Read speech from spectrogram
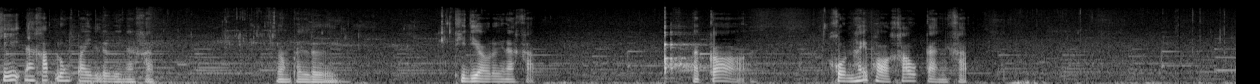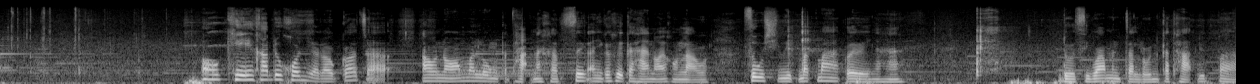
ทินะครับ ลงไปเลยนะครับ ลงไปเลย ทีเดียวเลยนะครับ แล้วก็คนให้พอเข้ากันครับ โอเคครับทุกคนเดี๋ยวเราก็จะเอาน้องมาลงกระทะนะครับ ซึ่งอันนี้ก็คือกระทะน้อยของเราสู้ชีวิตมาก ๆ เลยนะฮะดูสิว่ามันจะล้นกระทะหรือเปล่า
